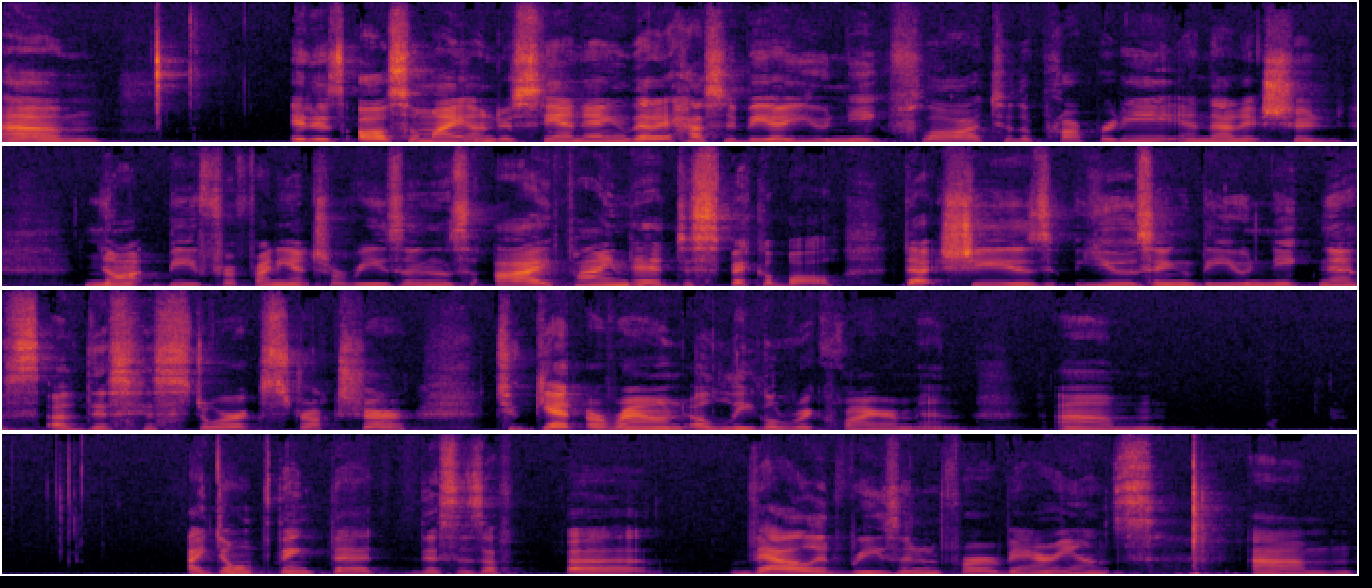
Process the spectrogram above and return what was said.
Um, It is also my understanding that it has to be a unique flaw to the property and that it should not be for financial reasons. I find it despicable that she is using the uniqueness of this historic structure to get around a legal requirement. Um, I don't think that this is a, a valid reason for a variance. Um,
